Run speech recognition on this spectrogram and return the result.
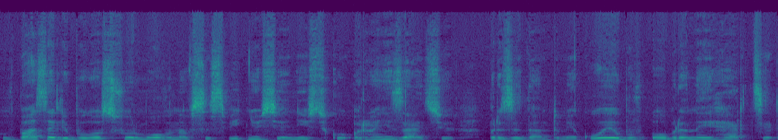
В Базелі було сформовано Всесвітню сіоністську організацію, президентом якої був обраний Герцель.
